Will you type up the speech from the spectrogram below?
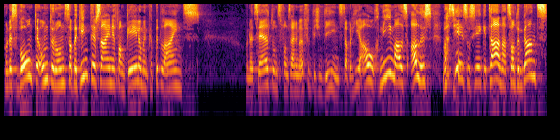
und es wohnte unter uns. So beginnt er sein Evangelium in Kapitel 1 und erzählt uns von seinem öffentlichen Dienst. Aber hier auch niemals alles, was Jesus je getan hat, sondern ganz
